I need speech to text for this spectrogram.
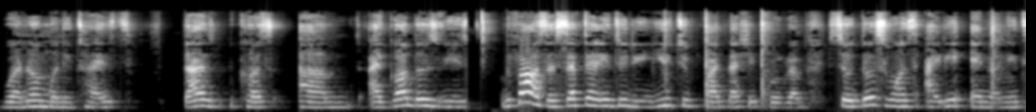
were not monetized. That's because um, I got those views before I was accepted into the YouTube partnership program. So those ones I didn't earn on it.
